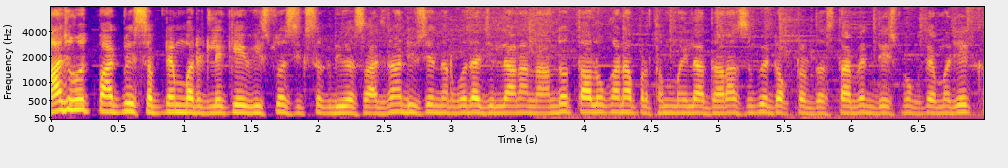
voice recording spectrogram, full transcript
આજ રોજ પાંચમી સપ્ટેમ્બર એટલે કે વિશ્વ શિક્ષક દિવસ. આજના દિવસે નર્મદા જિલ્લાના નાંદોદ તાલુકાના પ્રથમ મહિલા ધારાસભ્ય ડોક્ટર દસ્તાબેન દેશમુખ તેમજ એક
